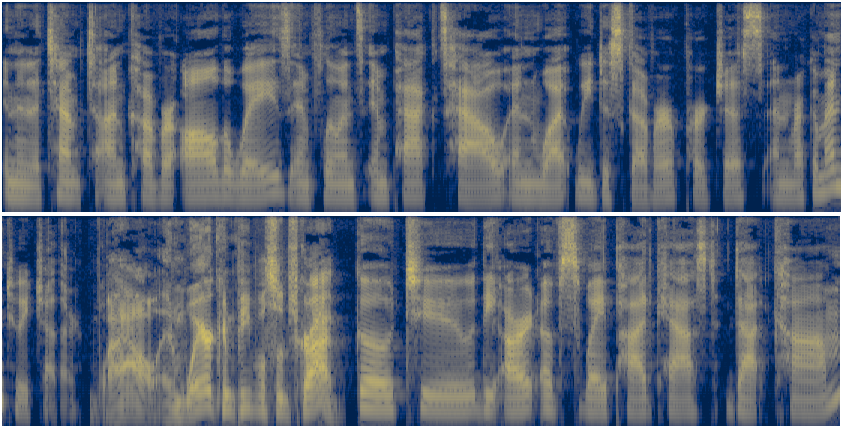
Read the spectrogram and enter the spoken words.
in an attempt to uncover all the ways influence impacts how and what we discover, purchase, and recommend to each other. Wow. And where can people subscribe? Go to theartofswaypodcast.com,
